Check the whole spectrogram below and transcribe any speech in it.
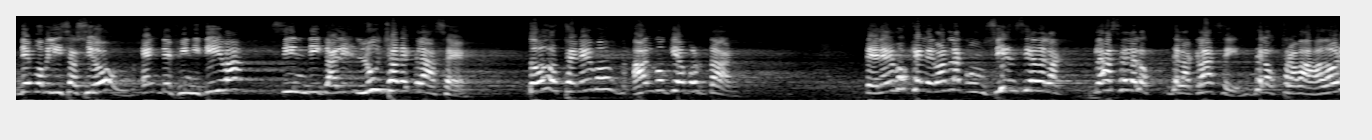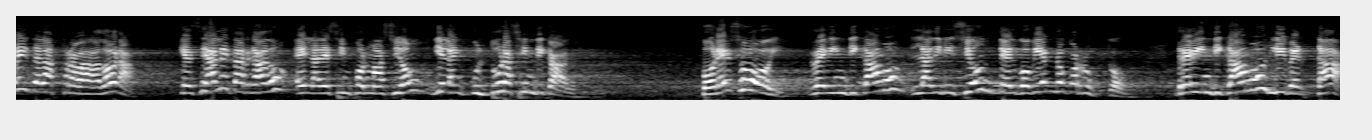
de movilización, en definitiva, lucha de clases todos tenemos algo que aportar. Tenemos que elevar la conciencia de la clase de, los, la clase, de los trabajadores y de las trabajadoras, que se ha letargado en la desinformación y en la incultura sindical. Por eso hoy reivindicamos la división del gobierno corrupto, reivindicamos libertad,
